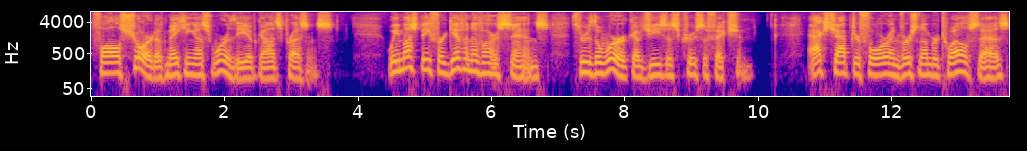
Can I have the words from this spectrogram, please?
fall short of making us worthy of God's presence. We must be forgiven of our sins through the work of Jesus' crucifixion. Acts chapter 4 and verse number 12 says,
